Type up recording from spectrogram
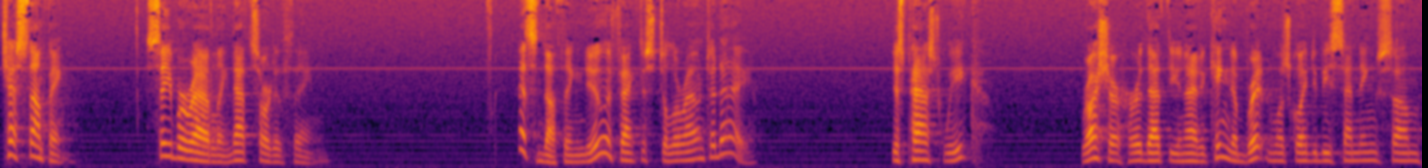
Chest thumping, saber rattling, that sort of thing. That's nothing new. In fact, it's still around today. This past week, Russia heard that the United Kingdom, Britain, was going to be sending some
